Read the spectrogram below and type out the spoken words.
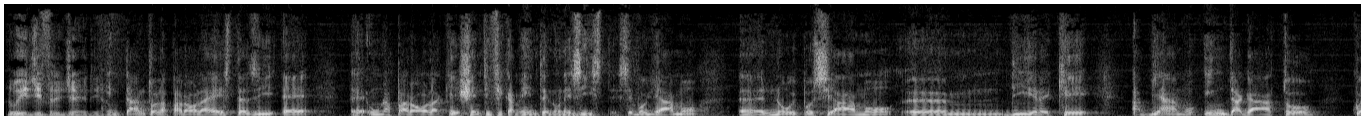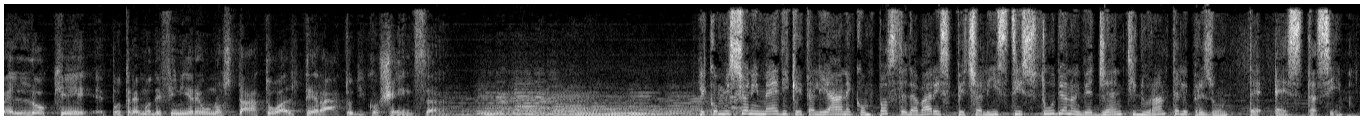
Luigi Frigerio. Intanto la parola estasi è eh, una parola che scientificamente non esiste. Se vogliamo, eh, noi possiamo ehm, dire che abbiamo indagato quello che potremmo definire uno stato alterato di coscienza. Le commissioni mediche italiane composte da vari specialisti studiano i veggenti durante le presunte estasi.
